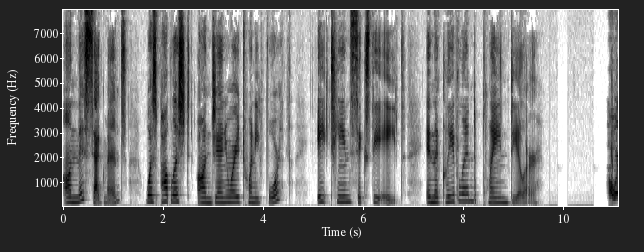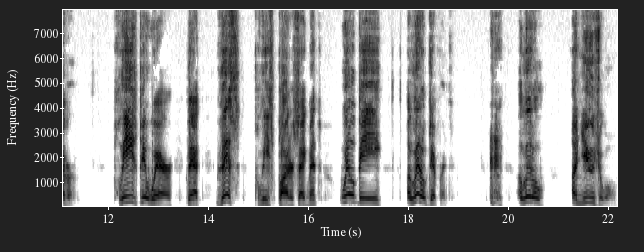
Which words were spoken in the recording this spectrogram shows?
on this segment was published on January 24th, 1868, in the Cleveland Plain Dealer. However, please be aware that this police blotter segment will be a little different, a little unusual.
